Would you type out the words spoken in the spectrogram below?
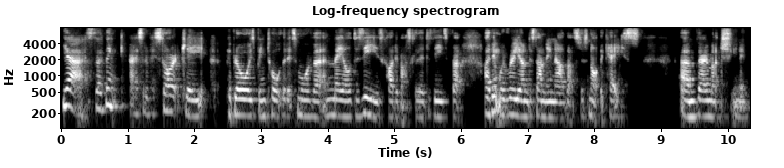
Yeah, so I think uh, sort of historically, people have always been taught that it's more of a, a, male disease, cardiovascular disease, but I think we're really understanding now that's just not the case um, very much, you know,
